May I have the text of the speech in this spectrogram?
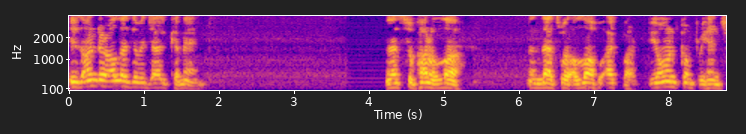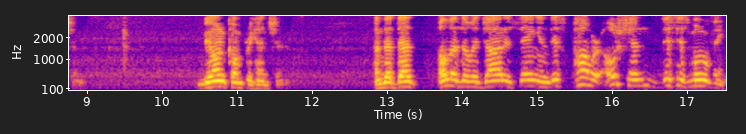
is under Allah's command. That's subhanAllah and that's what Allahu Akbar, beyond comprehension, beyond comprehension. And that that Allah is saying in this power ocean this is moving,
